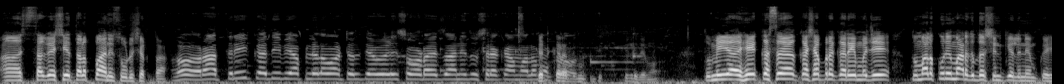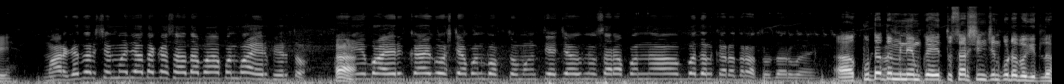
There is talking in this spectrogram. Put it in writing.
अ, सगळ्या शेताला पाणी सोडू शकता हो रात्री कधी बी आपल्याला वाटेल त्यावेळी सोडायचं आणि दुसऱ्या कामाला कट करा. तुम्ही. तिकडे दे मग. तुम्ही अ, हे कसं कशा प्रकारे म्हणजे तुम्हाला कोणी मार्गदर्शन केलं नेमकं हे मार्गदर्शन म्हणजे आता कसं आता बा आपण बाहेर फिरतो. हा. आणि बाहेर काय गोष्टी आपण बघतो मग त्याच्यानुसार आपण अं, बदल करत राहतो दरवेळी. अ, कुठं तुम्ही नेमकं हे तुषार सिंचन कुठं बघितलं?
